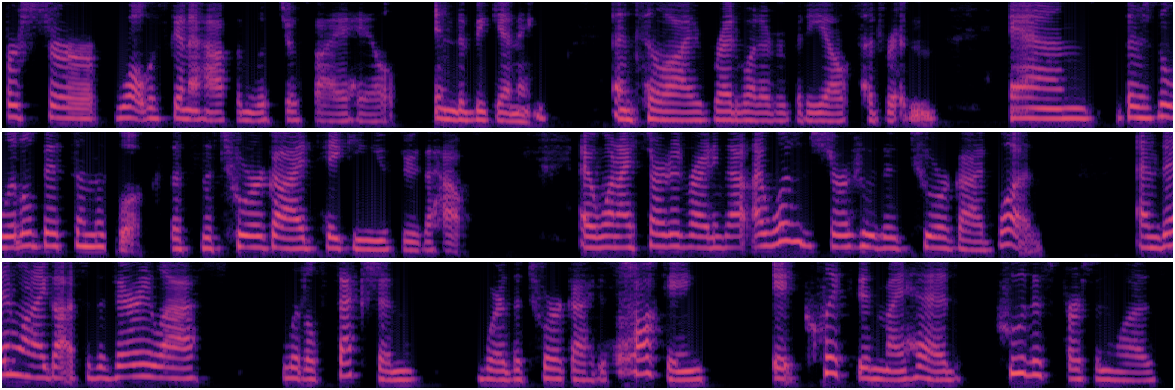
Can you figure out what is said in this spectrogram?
for sure what was going to happen with Josiah Hale in the beginning until I read what everybody else had written. And there's the little bits in the book that's the tour guide taking you through the house. And when I started writing that, I wasn't sure who the tour guide was. And then when I got to the very last little section where the tour guide is talking, it clicked in my head who this person was,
